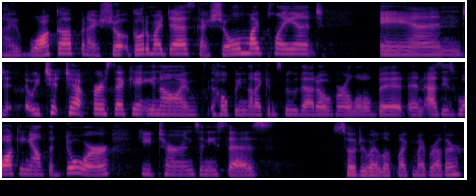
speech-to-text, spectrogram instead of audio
I walk up and I show, go to my desk. I show him my plant and we chit chat for a second. You know, I'm hoping that I can smooth that over a little bit. And as he's walking out the door, he turns and he says, So do I look like my brother?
